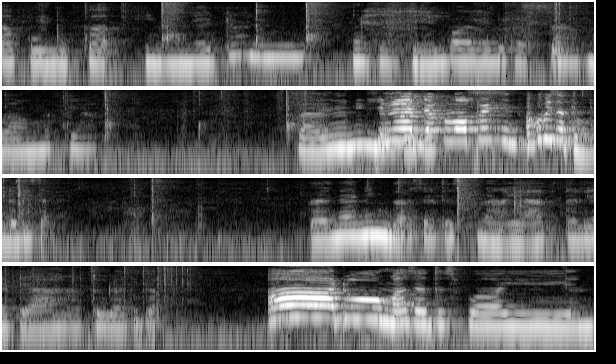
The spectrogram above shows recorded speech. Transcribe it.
aku buka ininya dulu. Ini besar banget ya. Kayaknya ini Sini ada kelopeng. Aku bisa tuh, udah bisa. Kayaknya ini nggak satis. Nah ya, kita lihat ya. Satu, dua, tiga. Aduh, nggak satisfying.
